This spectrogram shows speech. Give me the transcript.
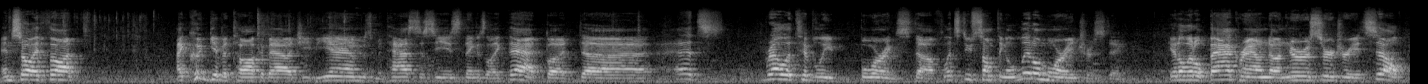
And so I thought, I could give a talk about GBMs, metastases, things like that, but uh, it's relatively boring stuff. Let's do something a little more interesting. Get a little background on neurosurgery itself,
